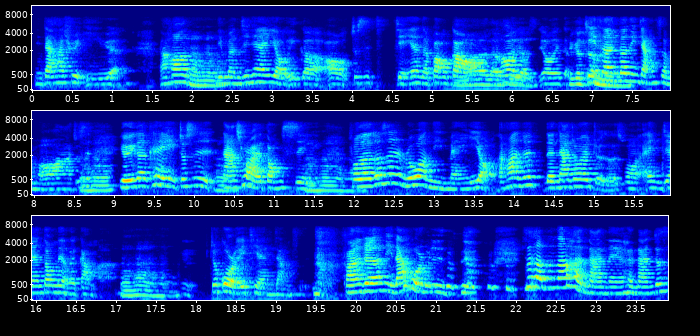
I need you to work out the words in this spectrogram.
你带他去医院，然后嗯。你们今天有一个哦，就是检验的报告啊，然后有有一个医生跟你讲什么啊，就是有一个可以就是拿出来的东西，嗯否则就是如果你没有，然后你就人家就会觉得说，哎，你今天都没有在干嘛，嗯哼嗯，就过了一天这样子，反正觉得你在混日子，这个真的很难呢，很难就是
